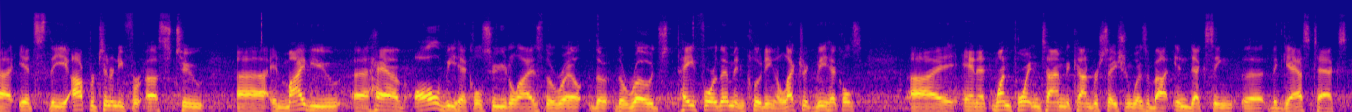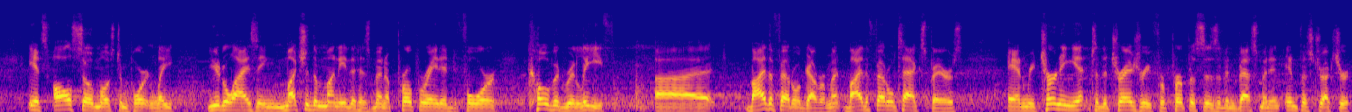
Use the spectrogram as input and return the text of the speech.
Uh, it's the opportunity for us to, uh, in my view, uh, have all vehicles who utilize the, rail, the, the, roads pay for them, including electric vehicles. Uh, and at one point in time, the conversation was about indexing the, gas tax. It's also, most importantly, utilizing much of the money that has been appropriated for COVID relief uh, by the federal government, by the federal taxpayers, and returning it to the Treasury for purposes of investment in infrastructure,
